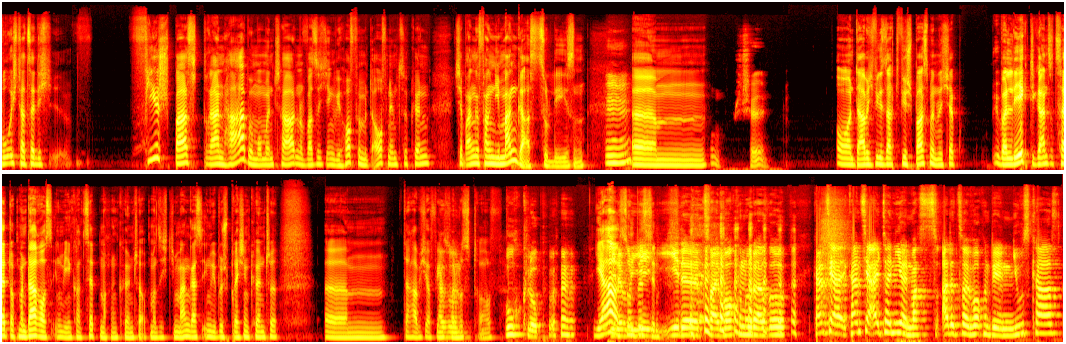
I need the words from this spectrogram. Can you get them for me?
Wo ich tatsächlich viel Spaß dran habe momentan und was ich irgendwie hoffe, mit aufnehmen zu können. Ich habe angefangen, die Mangas zu lesen. Mhm. Ähm, Oh, schön. und da habe ich, wie gesagt, viel Spaß mit. Und ich habe überlegt die ganze Zeit, ob man daraus irgendwie ein Konzept machen könnte, ob man sich die Mangas irgendwie besprechen könnte. Ähm, da habe ich auf jeden Also Fall Lust drauf. Buchclub. Ja, jede, so ein je- bisschen. Jede zwei Wochen oder so. Kannst ja, kannst ja alternieren. Machst alle zwei Wochen den Newscast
